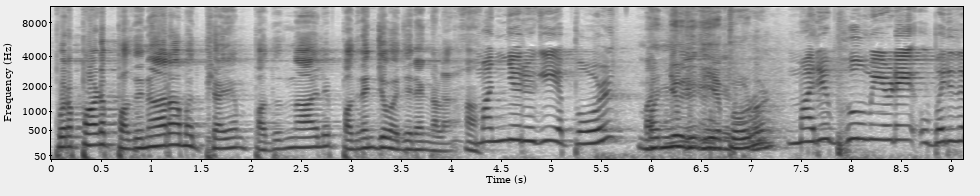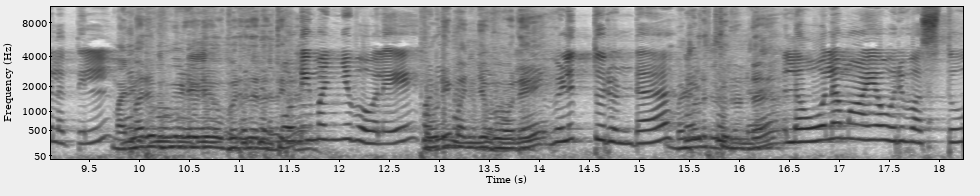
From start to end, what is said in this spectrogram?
പുറപ്പാട് പതിനാറാം അധ്യായം പതിനാല് പതിനഞ്ച് വചനങ്ങൾ ആ. മഞ്ഞുരുകിയപ്പോൾ മഞ്ഞുരുകിയപ്പോൾ മരുഭൂമിയുടെ ഉപരിതലത്തിൽ മരുഭൂമിയുടെ ഉപരിതലത്തിൽ പൊടിമഞ്ഞു പോലെ പൊടിമഞ്ഞു പോലെ വെളുത്തുരുണ്ട്. വെളുത്തുരുണ്ട് ലോലമായ ഒരു വസ്തു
